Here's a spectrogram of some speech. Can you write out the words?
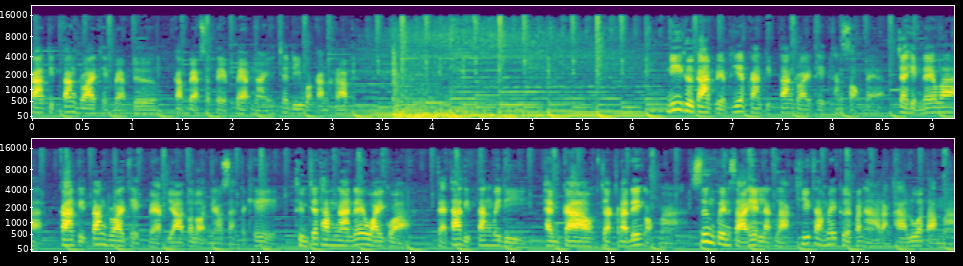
การติดตั้ง Dry Tech แบบเดิม กับแบบสเต็ปแบบไหนจะดีกว่ากันครับนี่คือการเปรียบเทียบการติดตั้ง Dry Tech ทั้ง 2 แบบ จะเห็นได้ว่าการติดตั้ง Dry Tech แบบยาวตลอดแนวสันตะเข้ถึงจะทำงานได้ไวกว่า แต่ถ้าติดตั้งไม่ดี แผ่นกาวจะกระเด้งออกมา ซึ่งเป็นสาเหตุหลักๆ ที่ทำให้เกิดปัญหาหลังคารั่วตามมา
